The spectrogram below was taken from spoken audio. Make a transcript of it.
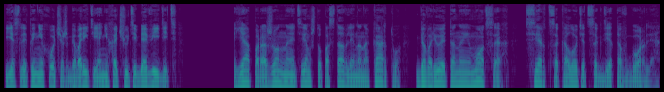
Если ты не хочешь говорить, я не хочу тебя видеть!» Я, пораженная тем, что поставлено на карту, говорю это на эмоциях, сердце колотится где-то в горле.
